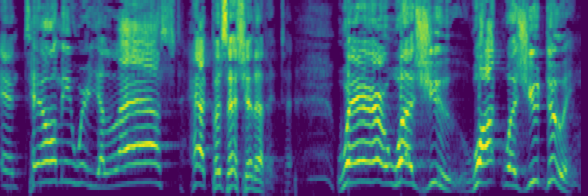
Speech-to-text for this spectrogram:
and tell me where you last had possession of it? Where was you? What was you doing?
